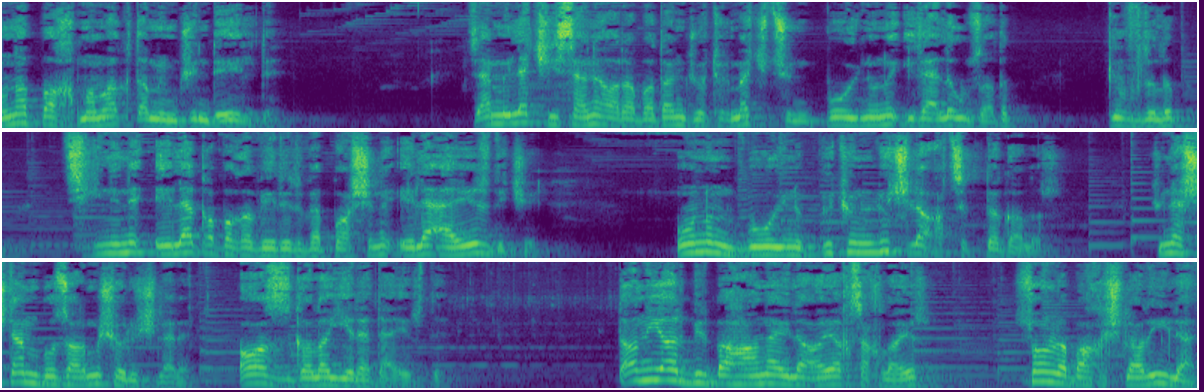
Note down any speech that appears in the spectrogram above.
Ona baxmamaq da mümkün değildi. Cəmilə kisəni arabadan götürmək üçün boynunu irəli uzadıb, qıvrılıb, çiynini elə qabağa verir və başını elə əyirdi ki, onun boynu bütünlüklə açıqda qalır. Günəşdən bozarmış örükləri az qala yerə dəyirdi. Daniyar bir bəhanə ilə ayaq saxlayır, sonra baxışları ilə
